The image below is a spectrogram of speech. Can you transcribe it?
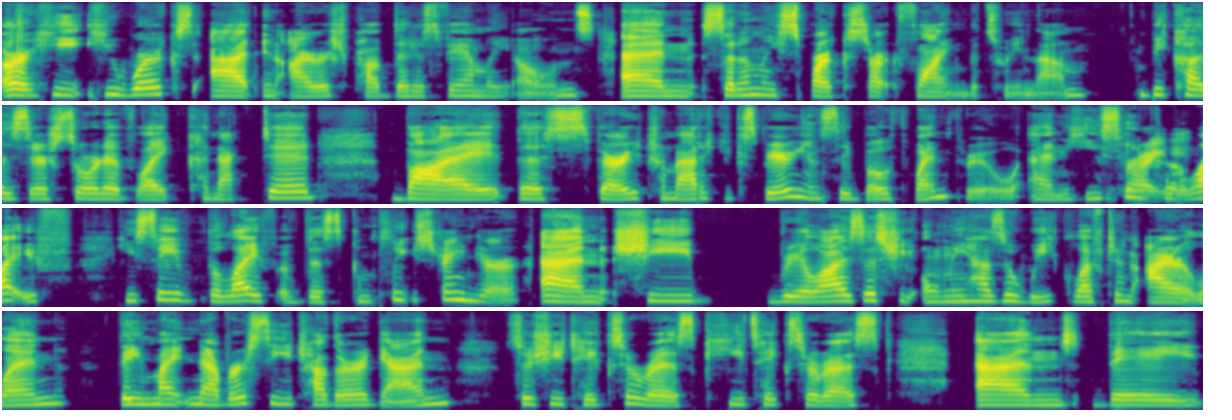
or he he works at an Irish pub that his family owns and suddenly sparks start flying between them because they're sort of like connected by this very traumatic experience they both went through and he saved right. her life he saved the life of this complete stranger and she realizes she only has a week left in Ireland they might never see each other again so she takes a risk he takes a risk and they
